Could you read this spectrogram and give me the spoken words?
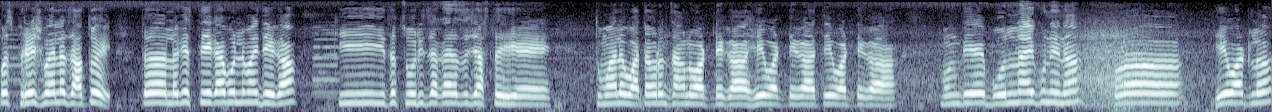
बस फ्रेश व्हायला जातोय. तर लगेच ते काय बोलले माहिती आहे का? की इथं चोरीचा करायचं जास्त हे आहे. तुम्हाला वातावरण चांगलं वाटते का? हे वाटते का? ते वाटते का? मग ते बोलणं ऐकून आहे ना थोडं हे वाटलं.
